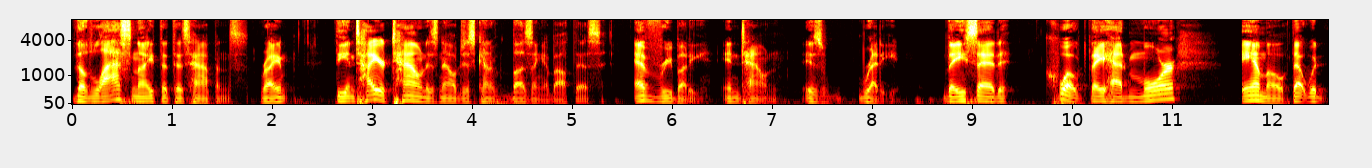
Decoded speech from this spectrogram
The last night that this happens, right? The entire town is now just kind of buzzing about this. Everybody in town is ready. They said, quote, they had more ammo that would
